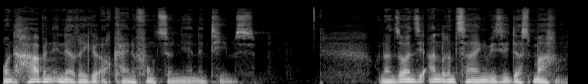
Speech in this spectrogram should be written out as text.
und haben in der Regel auch keine funktionierenden Teams. Und dann sollen sie anderen zeigen, wie sie das machen.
